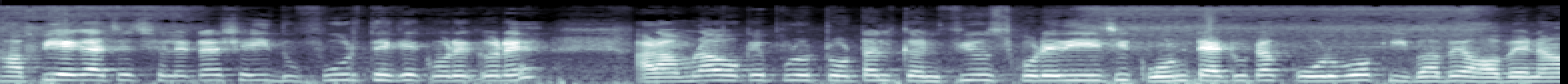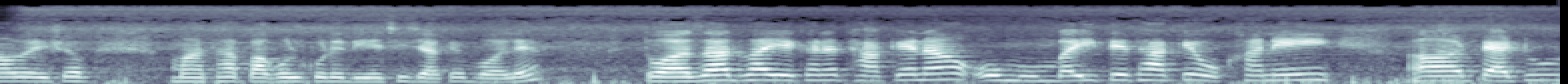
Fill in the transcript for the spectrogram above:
হাঁপিয়ে গেছে ছেলেটা সেই দুপুর থেকে করে করে। আর আমরা ওকে পুরো টোটাল কনফিউজ করে দিয়েছি, কোন ট্যাটুটা করব, কীভাবে হবে না হবে এসব মাথা পাগল করে দিয়েছি যাকে বলে। তো আজাদ ভাই এখানে থাকে না, ও মুম্বাইতে থাকে, ওখানেই ট্যাটুর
